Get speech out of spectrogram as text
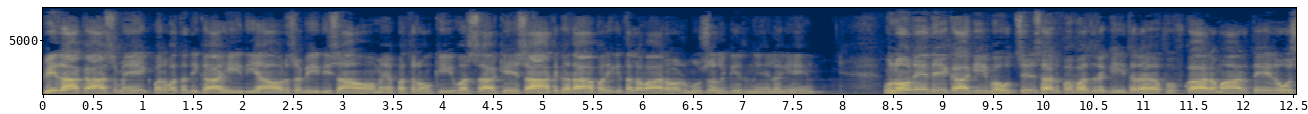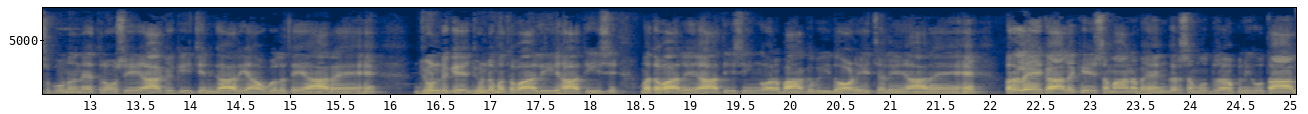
फिर आकाश में एक पर्वत दिखाई दिया और सभी दिशाओं में पत्थरों की वर्षा के साथ गदा परिक तलवार और मुसल गिरने लगे। उन्होंने देखा कि बहुत से सर्प वज्र की तरह फुफकार मारते, रोषपूर्ण नेत्रों से आग की चिंगारियाँ उगलते आ रहे हैं। झुंड के झुंड मतवाली हाथी से, मतवाले हाथी सिंह और बाघ भी दौड़े चले आ रहे हैं। प्रलय काल के समान भयंकर समुद्र अपनी उताल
